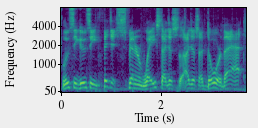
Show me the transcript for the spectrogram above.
Loosey Goosey fidget spinner waist. I just I just adore that.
